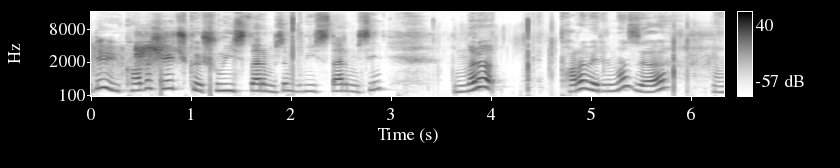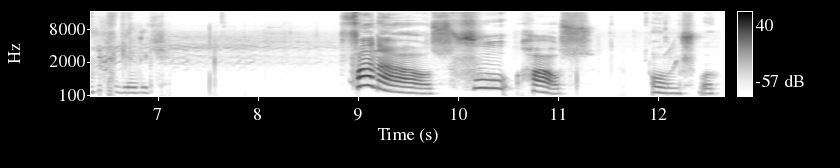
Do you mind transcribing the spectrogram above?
Bir de yukarıda şey çıkıyor. Şunu ister misin? Bunu ister misin? Bunlara para verilmez ya. Heh, girdik. Fun House. Full House. Olmuş bu.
